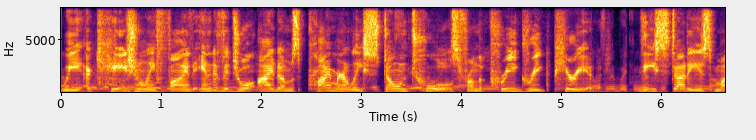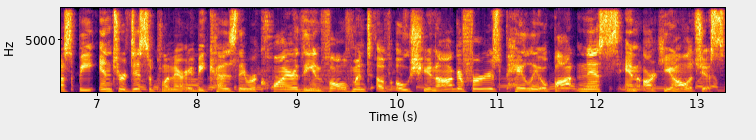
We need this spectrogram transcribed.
we occasionally find individual items, primarily stone tools from the pre-Greek period. These studies must be interdisciplinary because they require the involvement of oceanographers, paleobotanists, and archaeologists.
